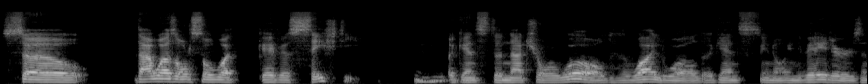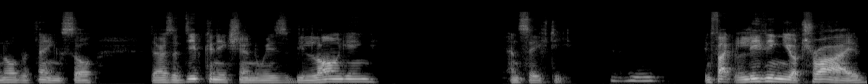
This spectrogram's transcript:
So that was also what gave us safety mm-hmm. against the natural world, the wild world, against you know invaders and other things. So there's a deep connection with belonging and safety. Mm-hmm. In fact, leaving your tribe,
